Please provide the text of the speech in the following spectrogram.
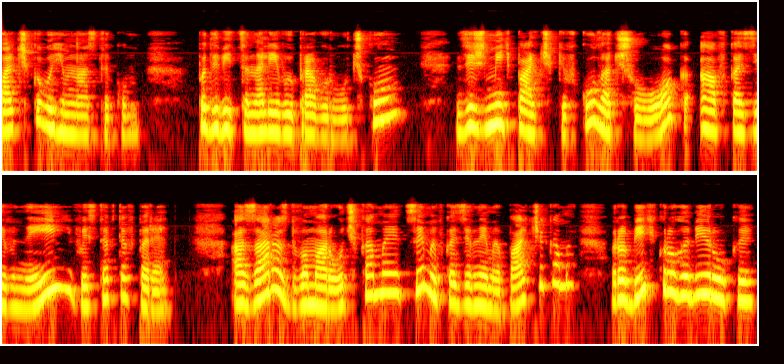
Пальчикову гімнастику. Подивіться на ліву і праву ручку. Зіжміть пальчики в кулачок, а вказівний виставте вперед. А зараз двома ручками, цими вказівними пальчиками робіть кругові руки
